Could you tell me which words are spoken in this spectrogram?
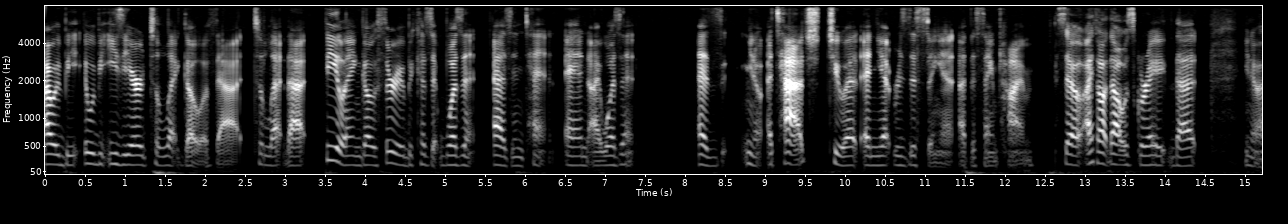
I would be it would be easier to let go of that, to let that feeling go through because it wasn't as intense and I wasn't as, you know, attached to it and yet resisting it at the same time. So I thought that was great that you know,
